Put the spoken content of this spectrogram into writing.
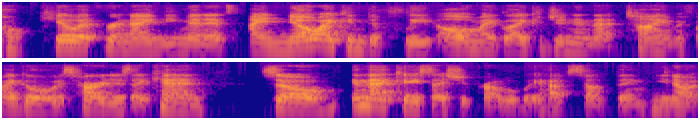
go kill it for 90 minutes. I know I can deplete all my glycogen in that time if I go as hard as I can so in that case, I should probably have something, you know,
